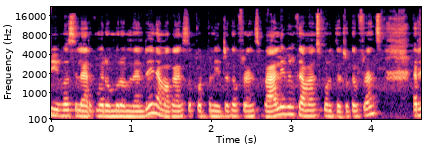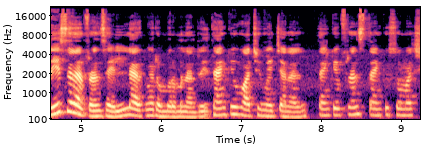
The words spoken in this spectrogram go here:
வியூவர்ஸ் எல்லாருக்குமே ரொம்ப ரொம்ப நன்றி. நமக்காக சப்போர்ட் பண்ணிட்டு இருக்க ஃப்ரெண்ட்ஸ் வேல்யூபிள் கமெண்ட்ஸ் கொடுத்துட்ருக்க ஃப்ரெண்ட்ஸ் ரீசலர் ஃப்ரெண்ட்ஸ் எல்லாருக்குமே ரொம்ப ரொம்ப நன்றி. தேங்க்யூ வாட்சிங் my channel thank you friends thank you so much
